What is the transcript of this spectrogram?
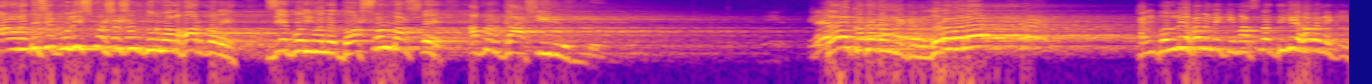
বাংলাদেশে পুলিশ প্রশাসন দুর্বল হওয়ার পরে যে পরিমাণে দর্শন বাড়ছে, আপনার গা শির উঠবে কথা না কেন, জোরে বলে খালি বললেই হবে নাকি, মাসলা দিলে হবে নাকি?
